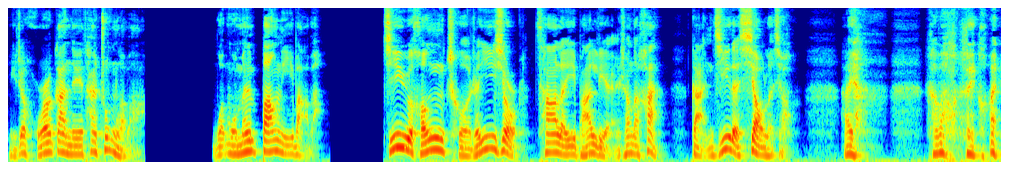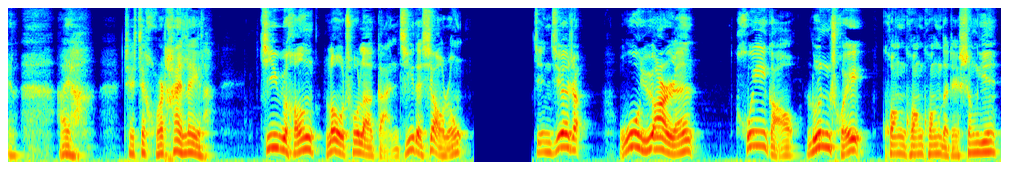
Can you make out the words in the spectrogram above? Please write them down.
你这活干的也太重了吧？我我们帮你一把吧。吉玉恒扯着衣袖，擦了一把脸上的汗，感激的笑了笑。哎呀，可把我累坏了。哎呀，这这活太累了。吉玉恒露出了感激的笑容。紧接着，吴余二人挥镐抡锤。哐哐哐的，这声音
